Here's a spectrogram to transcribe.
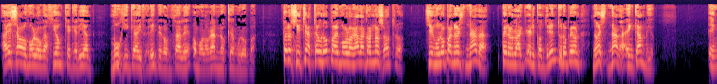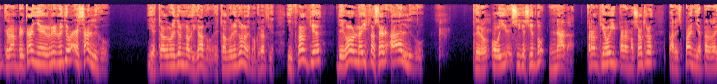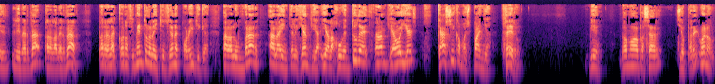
a esa homologación que querían Mújica y Felipe González homologarnos que en Europa? Pero si está Europa homologada con nosotros, si en Europa no es nada, pero el continente europeo no es nada, en cambio, en Gran Bretaña y el Reino Unido es algo. Y Estados Unidos no digamos, Estados Unidos es una democracia. Y Francia, de Gaulle la hizo ser algo. Pero hoy sigue siendo nada. Francia hoy para nosotros, para España, para la libertad, para la verdad, para el conocimiento de las instituciones políticas, para alumbrar a la inteligencia y a la juventud de Francia hoy es casi como España, cero. Bien, vamos a pasar, si os parece, bueno,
